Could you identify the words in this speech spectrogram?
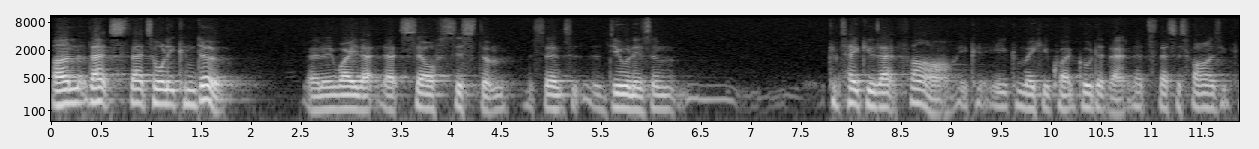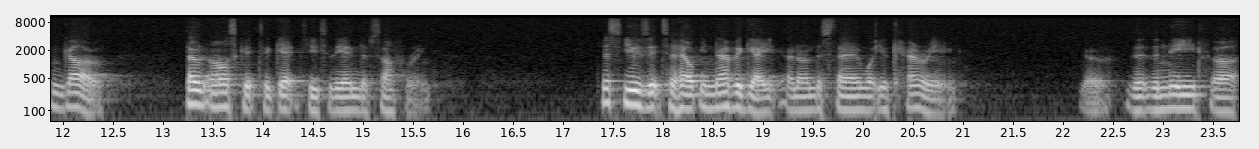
And that's, that's all it can do. And in a way, that, that self system, the sense of the dualism, can take you that far. It can, it can make you quite good at that. That's, that's as far as it can go. Don't ask it to get you to the end of suffering. Just use it to help you navigate and understand what you're carrying. You know, the, the need for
